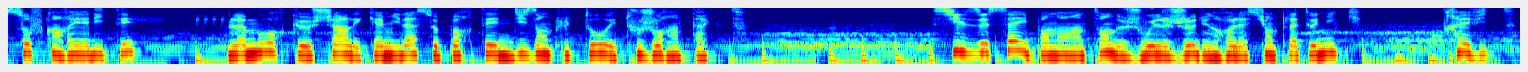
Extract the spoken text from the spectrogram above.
Sauf qu'en réalité, l'amour que Charles et Camilla se portaient dix ans plus tôt est toujours intact. S'ils essayent pendant un temps de jouer le jeu d'une relation platonique, très vite,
